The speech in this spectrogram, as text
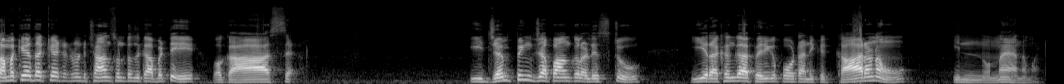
తమకే దక్కేటటువంటి ఛాన్స్ ఉంటుంది కాబట్టి ఒక ఆశ. ఈ జంపింగ్ జపాంకుల లిస్టు ఈ రకంగా పెరిగిపోవటానికి కారణం ఇన్నున్నాయన్నమాట.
